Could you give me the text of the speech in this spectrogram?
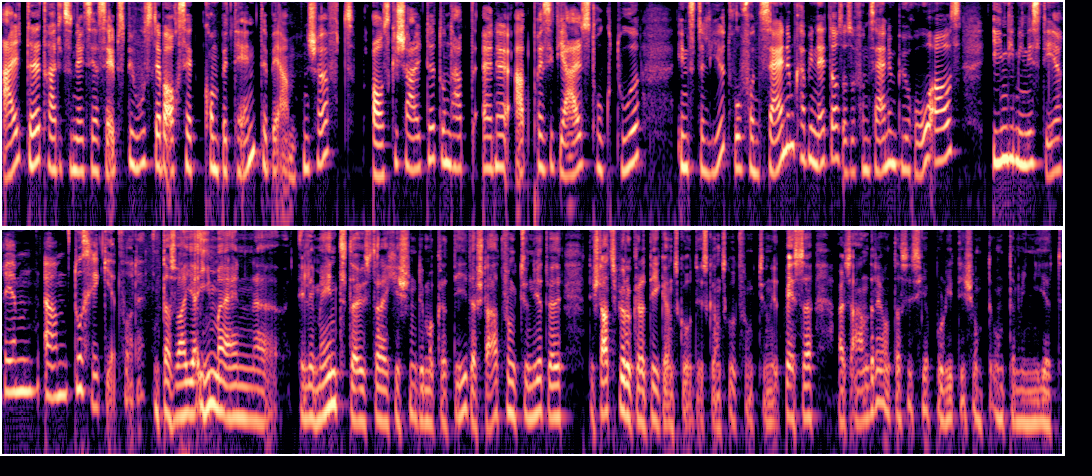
alte, traditionell sehr selbstbewusste, aber auch sehr kompetente Beamtenschaft ausgeschaltet und hat eine Art Präsidialstruktur installiert, wo von seinem Kabinett aus, also von seinem Büro aus, in die Ministerien ähm, durchregiert wurde. Und das war ja immer ein äh, Element der österreichischen Demokratie. Der Staat funktioniert, weil die Staatsbürokratie ganz gut ist, ganz gut funktioniert, besser als andere und das ist hier politisch unterminiert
